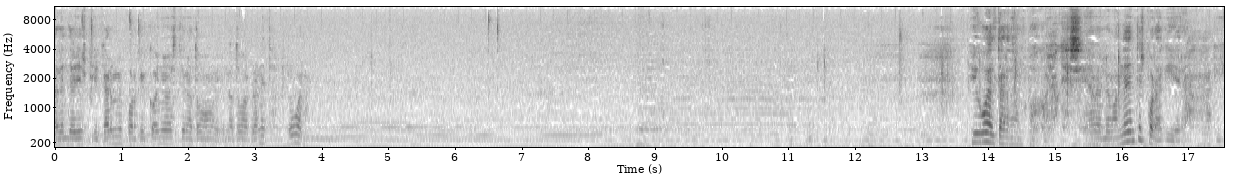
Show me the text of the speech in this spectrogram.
alguien debería explicarme por qué coño este no toma, no toma el planeta. Pero bueno. Igual tarda un poco, yo qué sé. A ver, lo mandé antes por aquí, era. Aquí.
